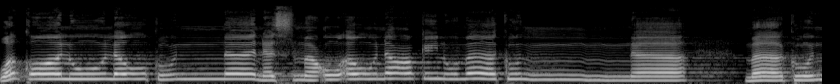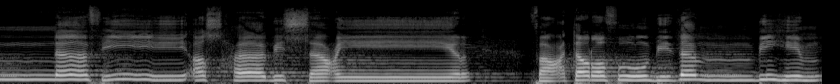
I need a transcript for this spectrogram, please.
وقالوا لو كنا نسمع أو نعقل ما كنا ما كنا في أصحاب السعير. فاعترفوا بذنبهم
